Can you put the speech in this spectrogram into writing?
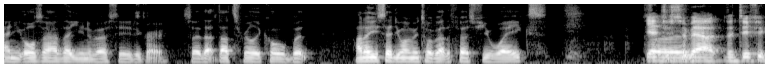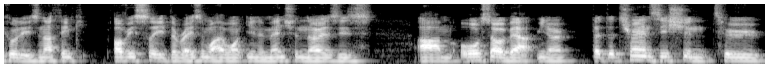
and you also have that university degree. So that that's really cool. But I know you said you wanted me to talk about the first few weeks. Yeah, so, just about the difficulties, and I think obviously the reason why I want you to mention those is um, also about you know that the transition to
